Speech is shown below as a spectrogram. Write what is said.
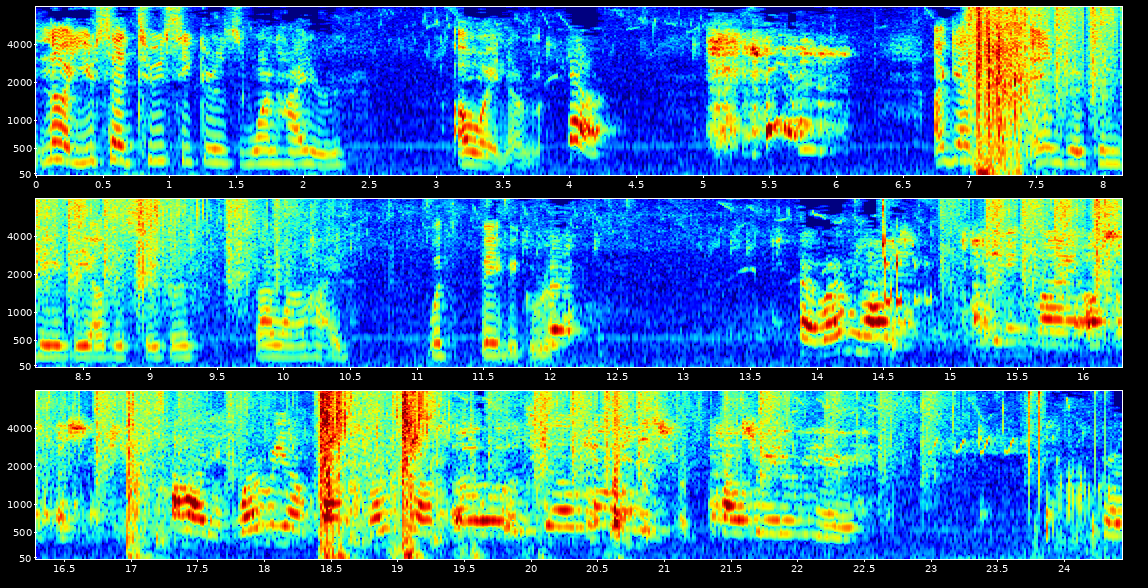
No, you said two seekers, one hider. Oh wait, never mind. Yeah. I guess Andrew can be the other seeker that I want to hide with Baby Groot. Alright, where are we hiding? I'm getting my awesome SMG. Hiding. Where are we hiding? Where are we hiding? Uh, let's go in this house right over here. Okay.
